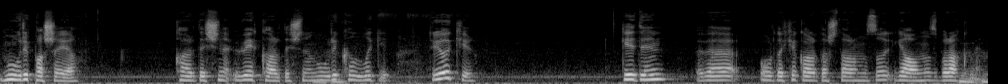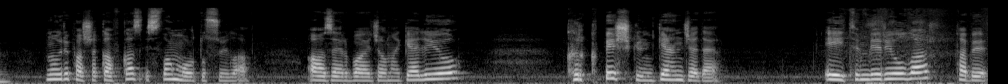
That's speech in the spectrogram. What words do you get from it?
Nuri Paşa'ya kardeşine üvey kardeşine Nuri Kıllıgil diyor ki gidin ve oradaki kardeşlerimizi yalnız bırakmayın. Nuri Paşa Kafkaz İslam ordusuyla Azerbaycan'a geliyor. 45 gün Gence'de eğitim veriyorlar. Tabi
